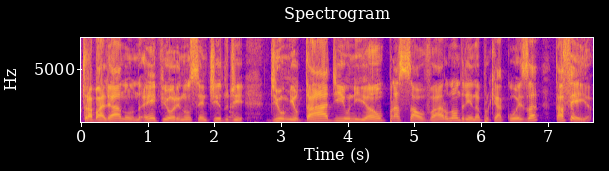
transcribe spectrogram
trabalhar, no, hein, Fiore, num sentido de, de humildade e união para salvar o Londrina, porque a coisa tá feia.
